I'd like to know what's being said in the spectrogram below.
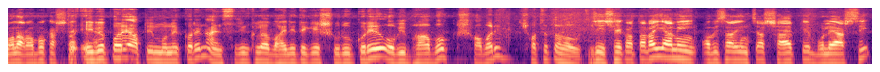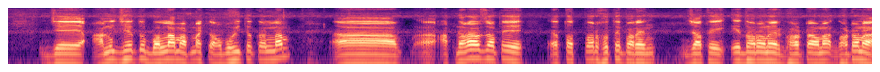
বলার অবকাশ এই ব্যাপারে আপনি মনে করেন আইন শৃঙ্খলা বাহিনী থেকে শুরু করে অভিভাবক সবারই সচেতন হওয়া উচিত? জি সে কথাটাই আমি অফিসার ইনচার্জ সাহেবকে বলে আসছি যে আমি যেহেতু বললাম আপনাকে অবহিত করলাম আপনারাও যাতে তৎপর হতে পারেন যাতে এ ধরনের ঘটনা ঘটনা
